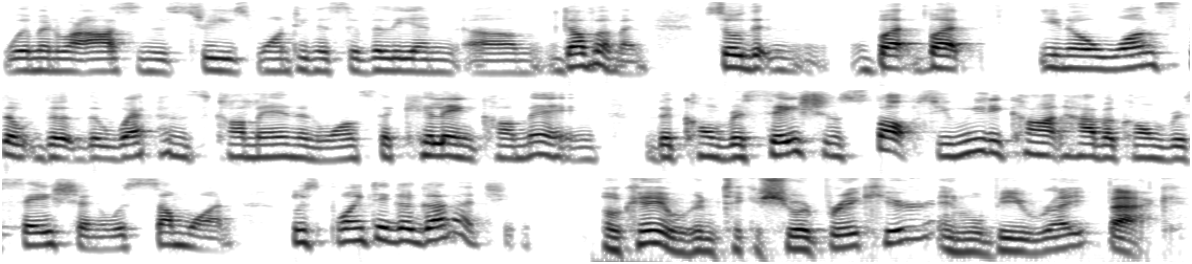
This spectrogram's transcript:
women were out in the streets wanting a civilian um, government. So, that, but but you know once the, the the weapons come in and once the killing come in the conversation stops. You really can't have a conversation with someone who's pointing a gun at you. Okay we're going to take a short break here and we'll be right back.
